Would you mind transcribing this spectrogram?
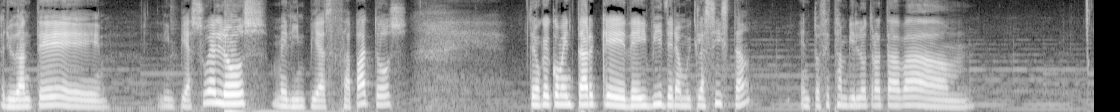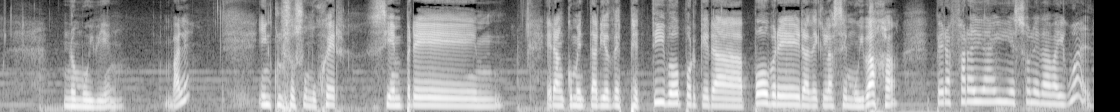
Ayudante eh, limpia suelos, me limpias zapatos. Tengo que comentar que David era muy clasista, entonces también lo trataba mm, no muy bien, ¿vale? Incluso su mujer, siempre mm, eran comentarios despectivos porque era pobre, era de clase muy baja, pero a Faraday eso le daba igual,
